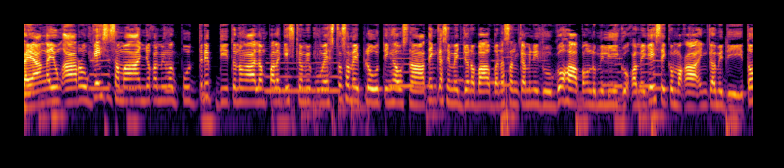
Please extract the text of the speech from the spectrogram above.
Kaya ngayong araw guys, sasamahan nyo kami mag food trip. Dito na nga lang pala guys kami pumesto sa may floating house natin kasi medyo nababanasan kami ni Dugo habang lumiligo kami guys ay kumakain kami dito.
